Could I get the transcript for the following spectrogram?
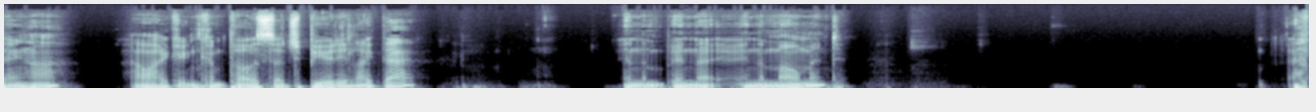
Amazing, huh? How I can compose such beauty like that in the in the in the moment.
